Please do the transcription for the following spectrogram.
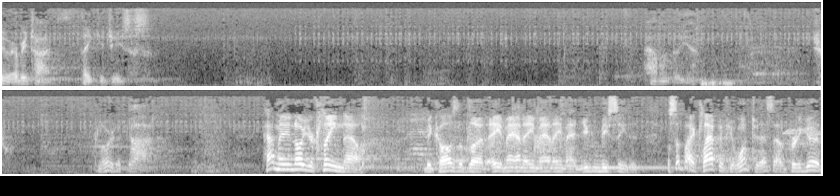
new every time. Thank you, Jesus. Hallelujah. Glory to God. How many know you're clean now? Because the blood. Amen, amen, amen. You can be seated. Well, somebody clap if you want to. That sounded pretty good.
